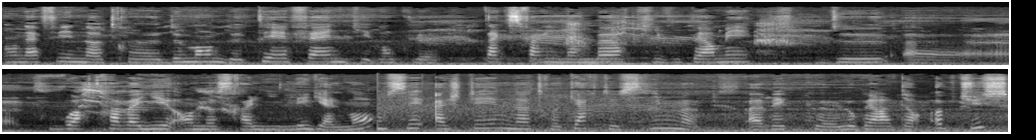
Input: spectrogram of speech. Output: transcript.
on a fait notre demande de TFN, qui est donc le Tax File Number, qui vous permet de euh, pouvoir travailler en Australie légalement. On s'est acheté notre carte SIM avec euh, l'opérateur Optus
